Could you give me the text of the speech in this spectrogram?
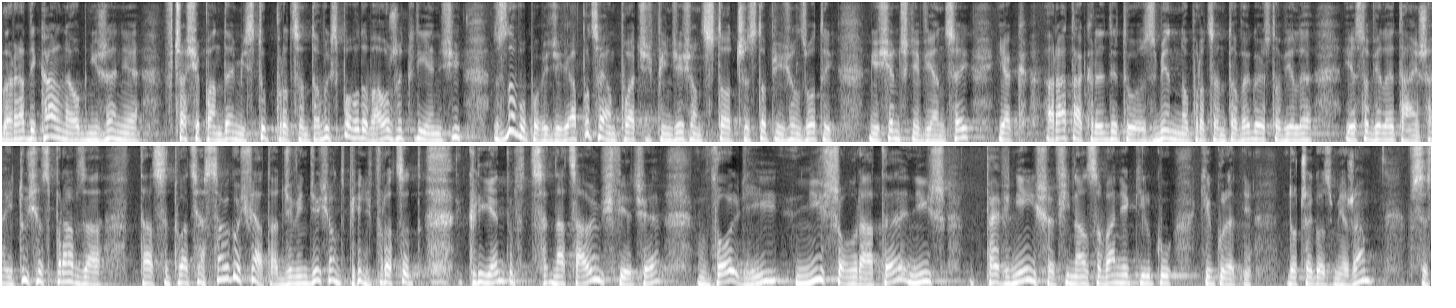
radykalne obniżenie w czasie pandemii stóp procentowych spowodowało, że klienci znowu powiedzieli, a po co ja płacić 50, 100 czy 150 zł miesięcznie więcej, jak rata kredytu zmiennoprocentowego jest o wiele, jest o wiele tańsza. I tu się sprawdza ta sytuacja z całego świata. 95% klientów na całym świecie woli niższą ratę niż pewniejsze finansowanie kilku, kilkuletnie. Do czego zmierzam? W systemie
